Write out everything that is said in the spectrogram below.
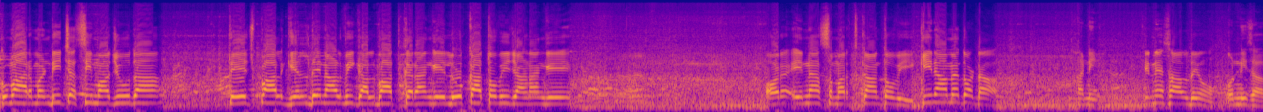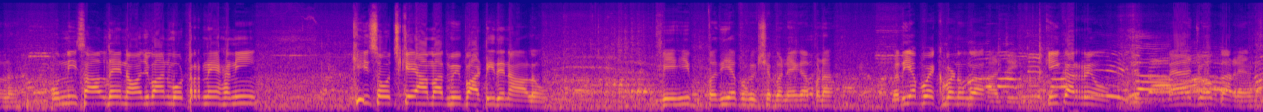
ਕੁਮਾਰ ਮੰਡੀ 'ਚ ਅਸੀਂ ਮੌਜੂਦ ਹਾਂ। ਤੇਜਪਾਲ ਗਿੱਲ ਦੇ ਨਾਲ ਵੀ ਗੱਲਬਾਤ ਕਰਾਂਗੇ। ਲੋਕਾਂ ਤੋਂ ਵੀ ਜਾਣਾਂਗੇ। ਔਰ ਇਹਨਾਂ ਸਮਰਥਕਾਂ ਤੋਂ ਵੀ। ਕੀ ਨਾਮ ਹੈ ਤੁਹਾਡਾ? ਹਨੀ। ਕਿੰਨੇ ਸਾਲ ਦੇ ਹੋ? 19 ਸਾਲ ਦਾ। 19 ਸਾਲ ਦੇ ਨੌਜਵਾਨ ਵੋਟਰ ਨੇ ਹਨੀ ਕੀ ਸੋਚ ਕੇ ਆਮ ਆਦਮੀ ਪਾਰਟੀ ਦੇ ਨਾਲ ਹੋ? ਵੀ ਇਹੀ ਵਧੀਆ ਭਵਿੱਖ ਬਣੇਗਾ ਆਪਣਾ। ਵਧੀਆ ਭਵਿੱਖ ਬਣੂਗਾ? ਹਾਂਜੀ। ਕੀ ਕਰ ਰਹੇ ਹੋ? ਮੈਂ ਜੌਬ ਕਰ ਰਿਹਾ।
